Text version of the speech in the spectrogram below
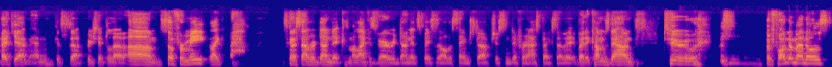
Heck yeah, man. Good stuff. Appreciate the love. Um, so for me, like it's gonna sound redundant because my life is very redundant. It's basically all the same stuff, just in different aspects of it. But it comes down to the fundamentals,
